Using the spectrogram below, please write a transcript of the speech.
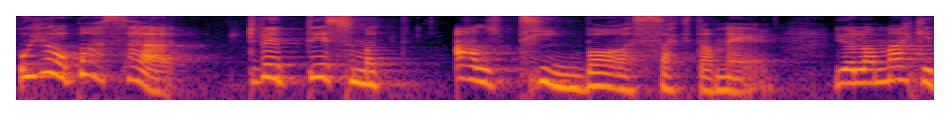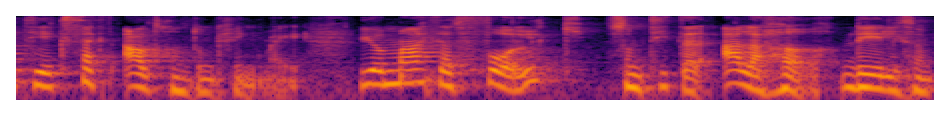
Och jag bara så här, du vet det är som att allting bara saktar ner. Jag la märke till exakt allt runt omkring mig. Jag märkte att folk som tittade, alla hör. Det är liksom,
